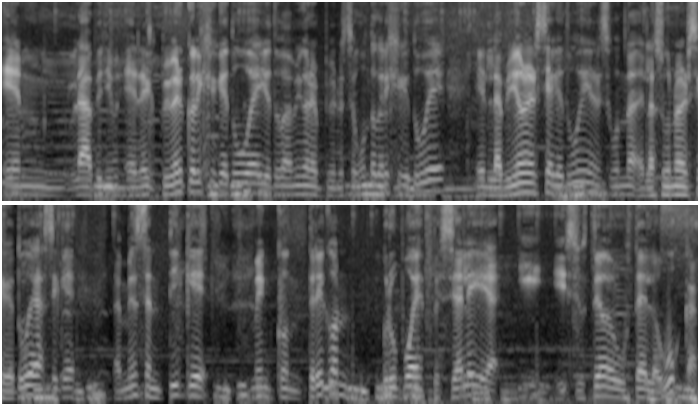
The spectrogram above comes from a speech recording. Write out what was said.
en, la, en el primer colegio que tuve, yo tuve amigos en el primer, segundo colegio que tuve, en la primera universidad que tuve y en, el segunda, en la segunda universidad que tuve, así que también sentí que me encontré con grupos especiales y, y- si ustedes, ustedes lo buscan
